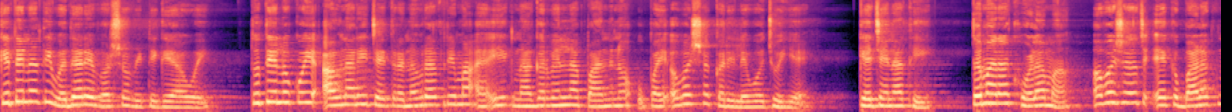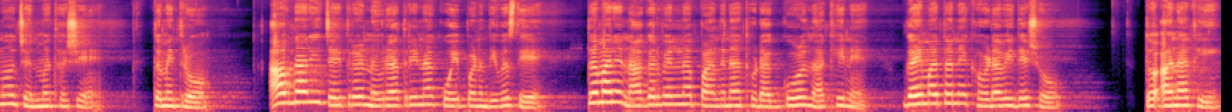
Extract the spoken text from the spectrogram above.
કે તેનાથી વધારે વર્ષો વીતી ગયા હોય, તો તે લોકોએ આવનારી ચૈત્ર નવરાત્રિમાં એક નાગરવેલના પાંદનો ઉપાય અવશ્ય કરી લેવો જોઈએ કે જેનાથી તમારા ખોળામાં અવશ્ય જ એક બાળકનો જન્મ થશે. તો મિત્રો, આવનારી ચૈત્ર નવરાત્રિના કોઈ પણ દિવસે તમારે નાગરવેલના પાંદના થોડા ગોળ નાખીને ગાય માતાને ખવડાવી દેશો. તો આનાથી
